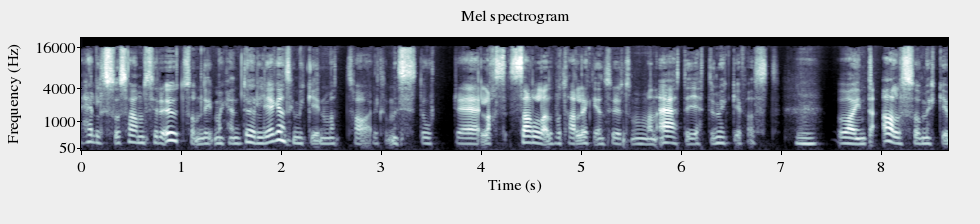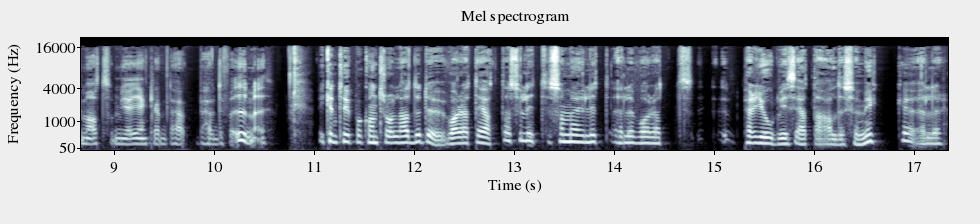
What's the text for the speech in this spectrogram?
hälsosam ser det ut som. Man kan dölja ganska mycket genom att ta liksom, en stort eh, lass sallad på tallriken. Ser det ut som att man äter jättemycket fast Mm. det var inte alls så mycket mat som jag egentligen behö- behövde få i mig. Vilken typ av kontroll hade du? Var det att äta så lite som möjligt eller var det att periodvis äta alldeles för mycket? Eller?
